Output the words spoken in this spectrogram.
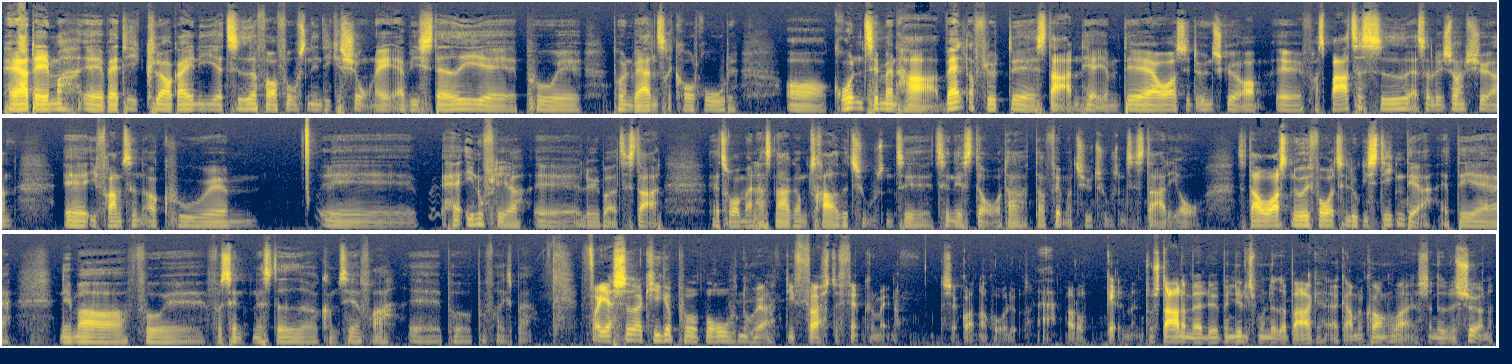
herre og damer, øh, hvad de klokker ind i af tider for at få sådan en indikation af, at vi er stadig øh, på, øh, på en verdensrekordrute. Og grunden til, at man har valgt at flytte øh, starten her, jamen, det er jo også et ønske om øh, fra Spartas side, altså løsarrangøren, øh, i fremtiden at kunne øh, øh, have endnu flere øh, løbere til start. Jeg tror, man har snakket om 30.000 til, til næste år. Der, der er 25.000 til start i år. Så der er jo også noget i forhold til logistikken der, at det er nemmere at få, øh, få sendt den afsted og komme til og fra øh, på, på Frederiksberg. For jeg sidder og kigger på, på ruten nu her, de første 5 km. Det ser godt nok hurtigt ud. Ja. Er du gal, mand. Du starter med at løbe en lille smule ned ad bakke af Gammel Kongevej, så ned ved Søerne.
